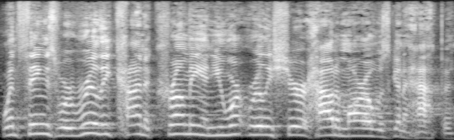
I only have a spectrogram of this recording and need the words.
when things were really kind of crummy and you weren't really sure how tomorrow was going to happen?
